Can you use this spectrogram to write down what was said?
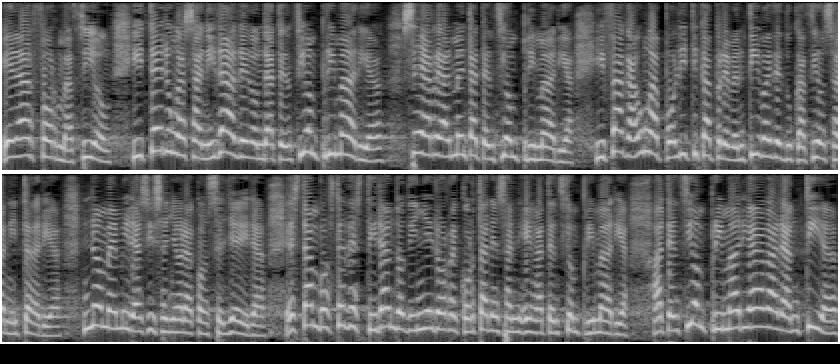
e dar formación, e ter unha sanidade onde a atención primaria sea realmente atención primaria, e faga unha política preventiva e de educación sanitaria. Non me mire así, señora conselleira. Están vostedes tirando diñeiro a recortar en, san... en atención primaria. Atención primaria é a garantía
